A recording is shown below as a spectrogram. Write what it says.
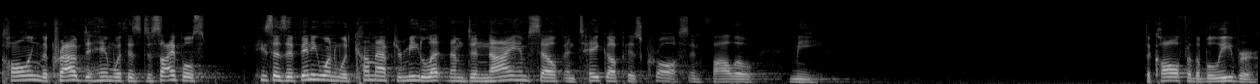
calling the crowd to him with his disciples, he says, If anyone would come after me, let them deny himself and take up his cross and follow me. The call for the believer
